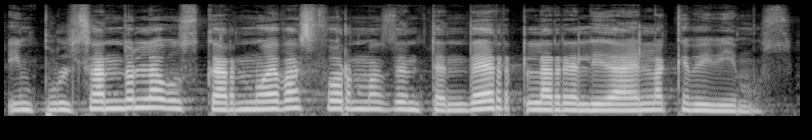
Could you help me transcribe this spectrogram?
impulsándola a buscar nuevas formas de entender la realidad en la que vivimos.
